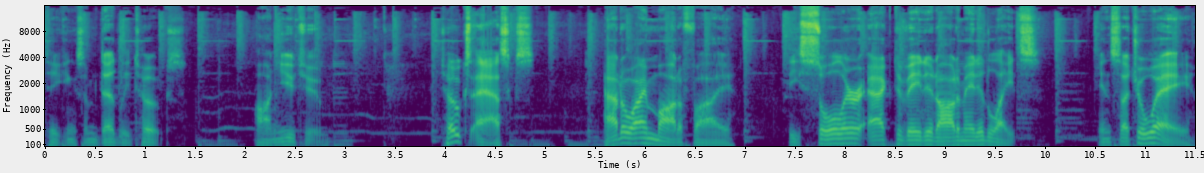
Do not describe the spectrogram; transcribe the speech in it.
taking some deadly tokes on YouTube. Tokes asks, How do I modify the solar activated automated lights in such a way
